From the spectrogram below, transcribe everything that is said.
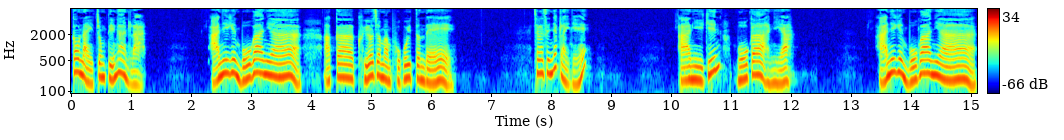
Câu này trong tiếng Hàn là 아니긴 뭐가 아니야. 아까 그 여자만 보고 있던데. 제가 xin nhắc lại nhé. 아니긴 뭐가 아니야. 아니긴 뭐가 아니야.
